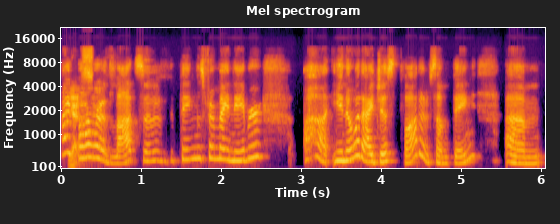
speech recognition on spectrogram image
I yes. borrowed lots of things from my neighbor. Oh, you know what? I just thought of something. Um,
